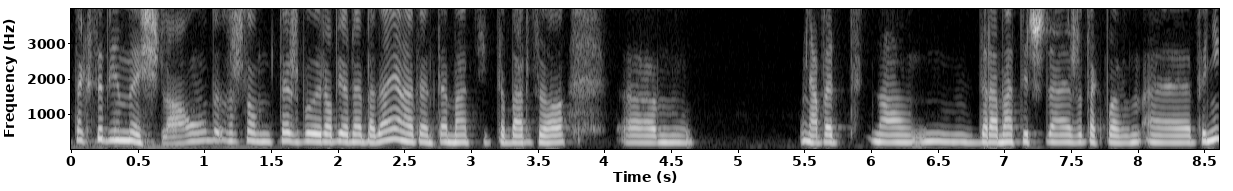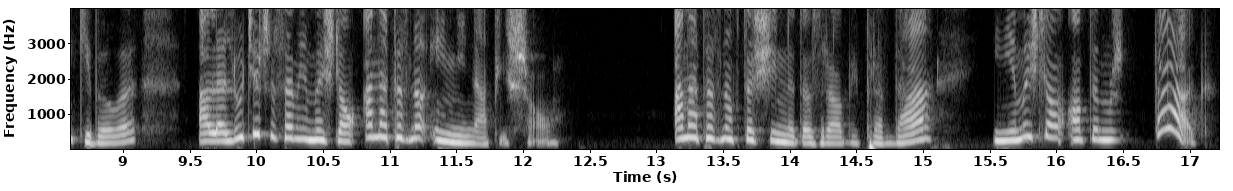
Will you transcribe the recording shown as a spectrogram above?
tak sobie myślą, zresztą też były robione badania na ten temat i to bardzo um, nawet no, dramatyczne, że tak powiem, e, wyniki były, ale ludzie czasami myślą, a na pewno inni napiszą, a na pewno ktoś inny to zrobi, prawda? I nie myślą o tym, że tak,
